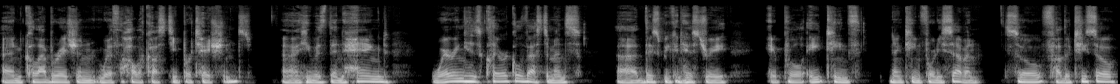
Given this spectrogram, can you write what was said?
and collaboration with Holocaust deportations. Uh, he was then hanged wearing his clerical vestments uh, this week in history, April 18th, 1947. So, Father Tiso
